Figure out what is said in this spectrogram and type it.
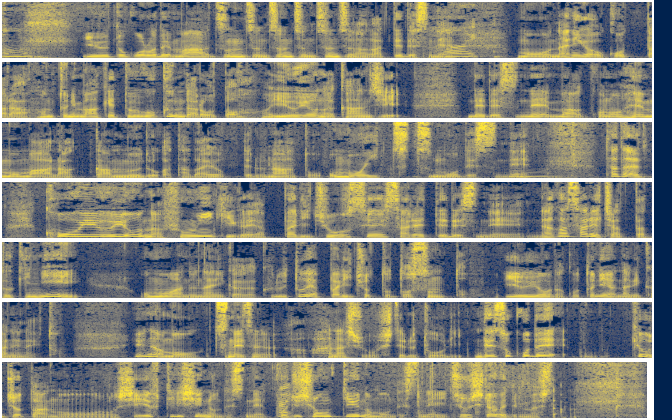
いうところで、まあ、ずんずんずんずんずんずん上がってですね、はい、もう何が起こったら本当にマーケット動くんだろうというような感じでですね、まあ、この辺もまあ楽観ムードが漂ってるなと思思いつつもですね、うん、ただ、こういうような雰囲気がやっぱり醸成されてですね、流されちゃった時に、思わぬ何かが来ると、やっぱりちょっとドスンというようなことにはなりかねないと。いうのはもう常々話をしている通り。で、そこで今日ちょっとあの CFTC のですね、ポジションっていうのもですね、一応調べてみました。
